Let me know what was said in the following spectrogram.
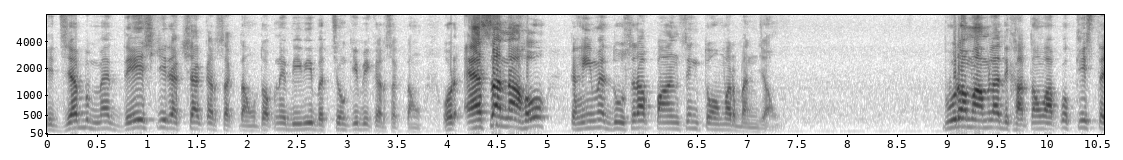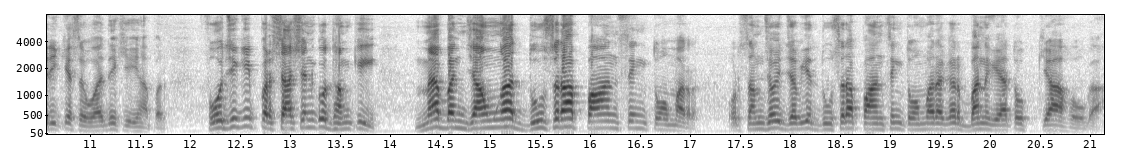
कि जब मैं देश की रक्षा कर सकता हूँ तो अपने बीवी बच्चों की भी कर सकता हूँ। और ऐसा ना हो कहीं मैं दूसरा पान सिंह तोमर बन जाऊँ। पूरा मामला दिखाता हूँ आपको किस तरीके से हुआ है। देखिए यहाँ पर, फौजी की प्रशासन को धमकी, मैं बन जाऊँगा दूसरा पान सिंह तोमर। और समझो, जब ये दूसरा पान सिंह तोमर अगर बन गया तो क्या होगा?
